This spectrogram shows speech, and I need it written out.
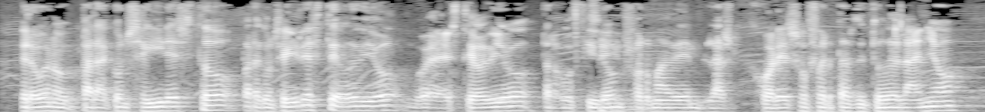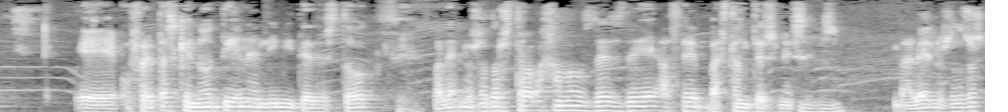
pero bueno, para conseguir esto, para conseguir este odio, bueno, este odio traducido en forma de las mejores ofertas de todo el año, eh, ofertas que no tienen límite de stock, ¿vale? Nosotros trabajamos desde hace bastantes meses, ¿vale? Nosotros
